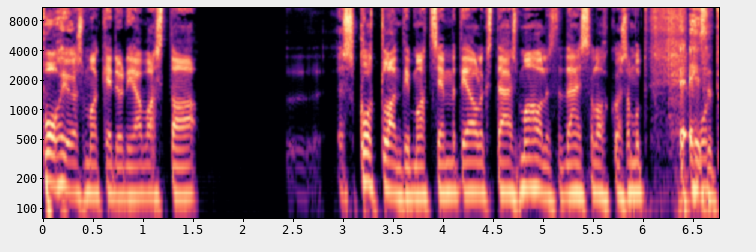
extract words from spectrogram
Pohjois-Makedonia vastaa Skotlanti-matsi. En mä tiedä, oliko tämä edes mahdollista näissä lohkoissa, mutta Ei mut,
